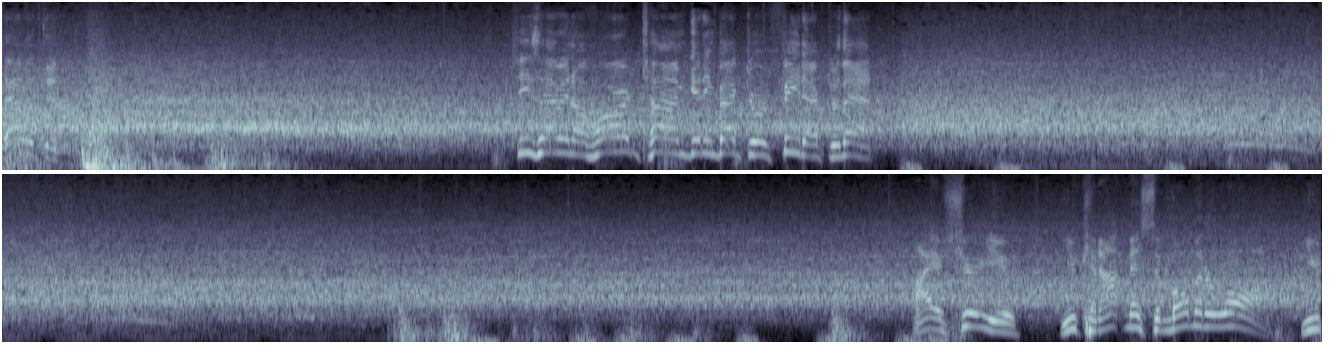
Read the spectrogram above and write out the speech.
talented. She's having a hard time getting back to her feet after that. I assure you, you cannot miss a moment of Raw. You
